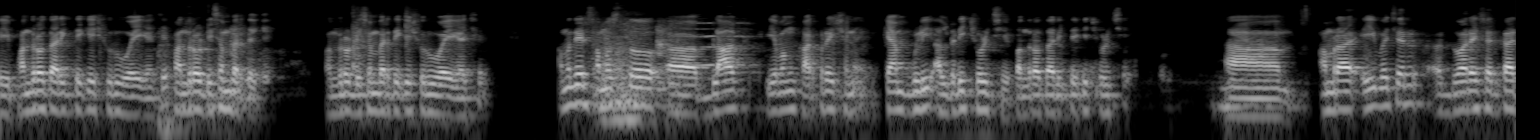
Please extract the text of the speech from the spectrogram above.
এই পনেরো তারিখ থেকে শুরু হয়ে গেছে, পনেরো ডিসেম্বর থেকে, পনেরো ডিসেম্বর থেকে শুরু হয়ে গেছে। আমাদের সমস্ত ব্লক এবং কর্পোরেশনে ক্যাম্পগুলি অলরেডি চলছে, পনেরো তারিখ থেকে চলছে। আমরা এই বছর দুয়ারে সরকার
